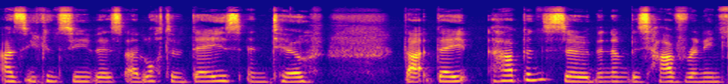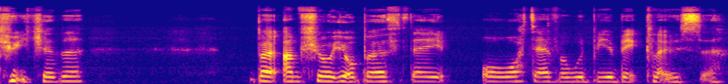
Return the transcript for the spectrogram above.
As you can see there's a lot of days until that date happens so the numbers have run into each other. But I'm sure your birthday or whatever would be a bit closer.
